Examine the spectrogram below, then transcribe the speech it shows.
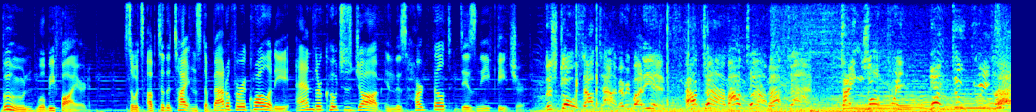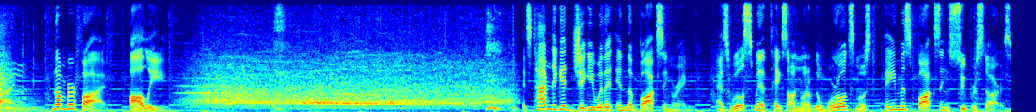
Boone will be fired. So it's up to the Titans to battle for equality and their coach's job in this heartfelt Disney feature. Let's go. It's out time. Everybody in. Out time, out time, out time. Titans on three. One, two, three, time. Number 5. Ali. It's time to get jiggy with it in the boxing ring, as Will Smith takes on one of the world's most famous boxing superstars.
